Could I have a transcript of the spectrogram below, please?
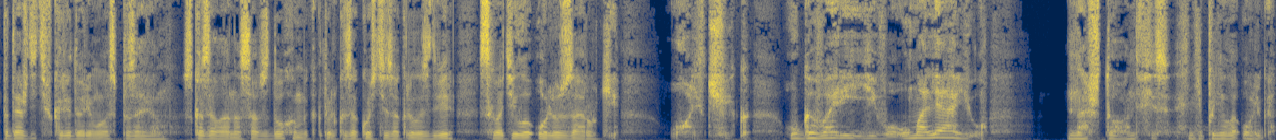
Подождите в коридоре, мы вас позовем», — сказала она со вздохом, и как только за Костей закрылась дверь, схватила Олю за руки. «Ольчик, уговори его, умоляю!» «На что, Анфиса?» — не поняла Ольга.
